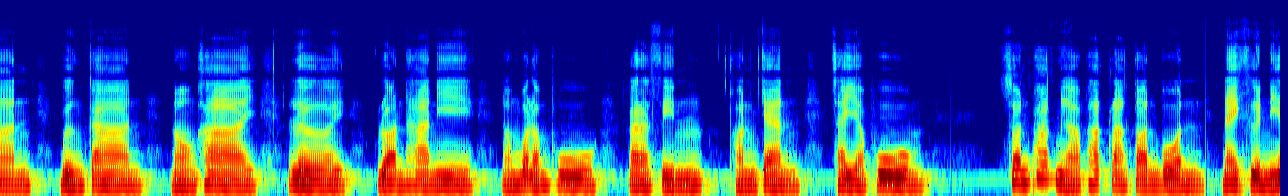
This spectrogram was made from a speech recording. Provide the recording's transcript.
าร บึงกาฬ หนองคาย เลยอุดรธานี หนองบัวลำพู กาฬสินธุ์ขอนแก่น ชัยภูมิ ส่วนภาคเหนือภาคกลางตอนบน ในคืนนี้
